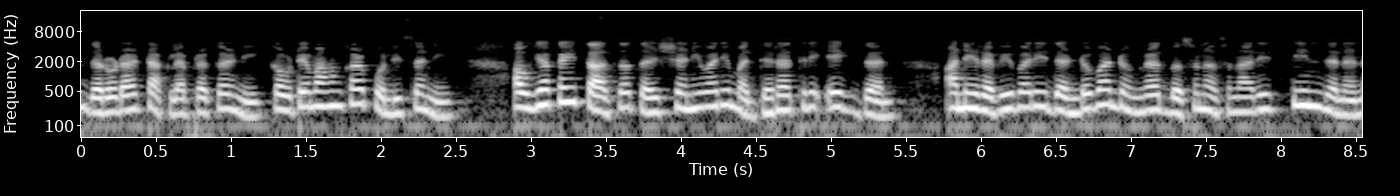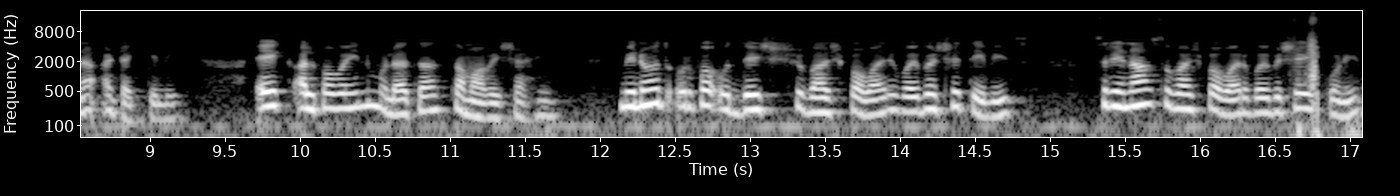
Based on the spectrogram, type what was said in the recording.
दरोडा टाकल्याप्रकरणी कवटे महांकाळ पोलिसांनी अवघ्या काही तासातच शनिवारी मध्यरात्री एक जण आणि रविवारी दंडोबा डोंगरात बसून असणारी तीन जणांना अटक केली. एक अल्पवयीन मुलाचा समावेश आहे. विनोद उर्फ उद्देश सुभाष पवार वयवर्ष तेवीस श्रीनाथ सुभाष पवार वयवर्ष एकोणीस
